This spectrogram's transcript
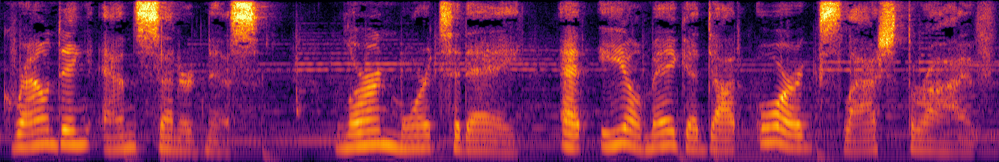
grounding, and centeredness. Learn more today at eomega.org/thrive.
